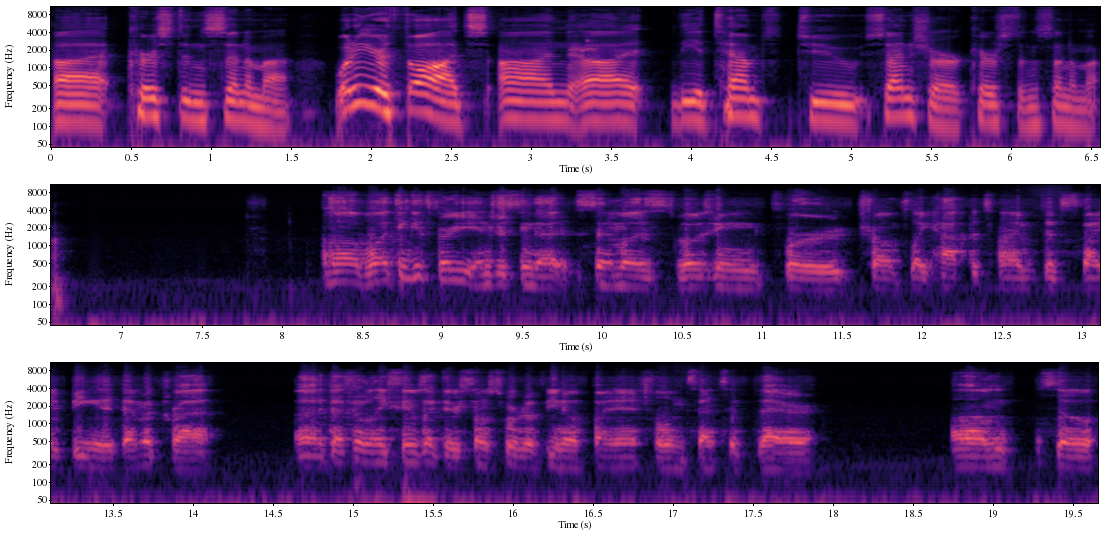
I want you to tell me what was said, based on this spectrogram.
Kyrsten Sinema. What are your thoughts on uh, the attempt to censure Kyrsten Sinema? Uh, well, I think it's very interesting that Sinema is voting for Trump like half the time, despite being a Democrat. Uh, it definitely seems like there's some sort of you know financial incentive there. Um, so,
